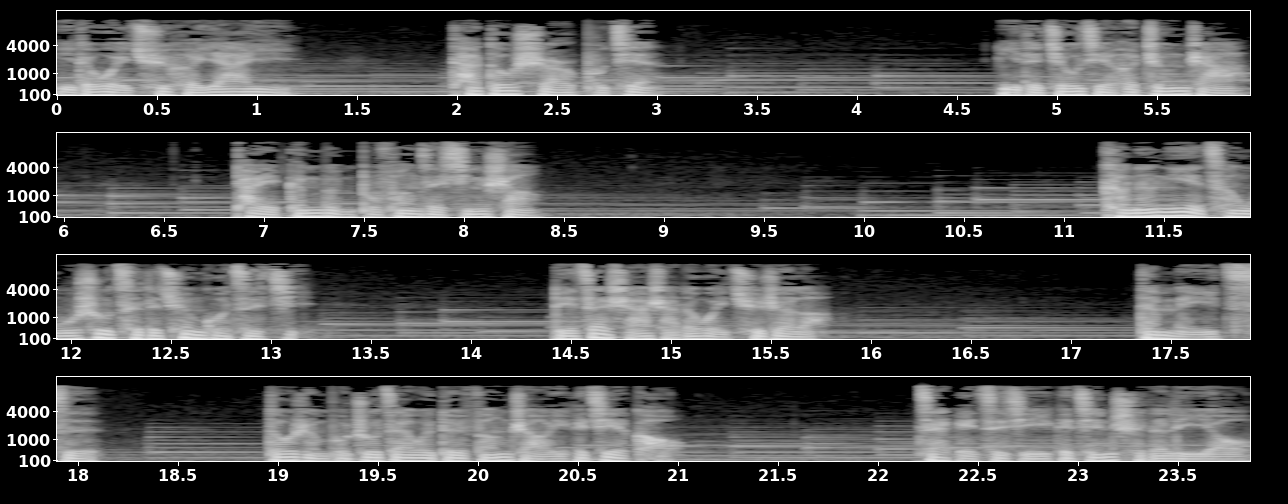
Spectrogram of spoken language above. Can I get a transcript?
你的委屈和压抑，他都视而不见；你的纠结和挣扎，他也根本不放在心上。可能你也曾无数次的劝过自己，别再傻傻的委屈着了。但每一次，都忍不住再为对方找一个借口，再给自己一个坚持的理由，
